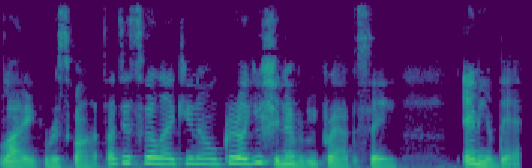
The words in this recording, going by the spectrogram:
like response. I just feel like, you know, girl, you should never be proud to say any of that.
